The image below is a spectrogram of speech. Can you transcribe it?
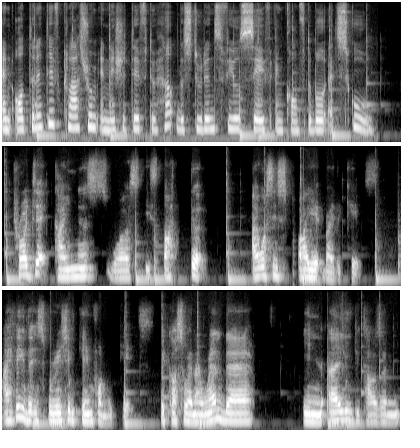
an alternative classroom initiative to help the students feel safe and comfortable at school. Project Kindness was started. I was inspired by the kids. I think the inspiration came from the kids because when I went there in early 2019,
